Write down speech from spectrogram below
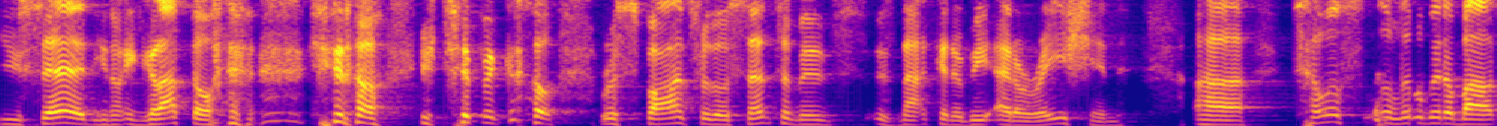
you said, you know, ingrato, you know, your typical response for those sentiments is not going to be adoration. Uh, tell us a little bit about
